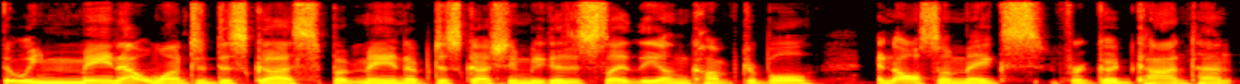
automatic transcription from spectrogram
that we may not want to discuss, but may end up discussing because it's slightly uncomfortable and also makes for good content.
